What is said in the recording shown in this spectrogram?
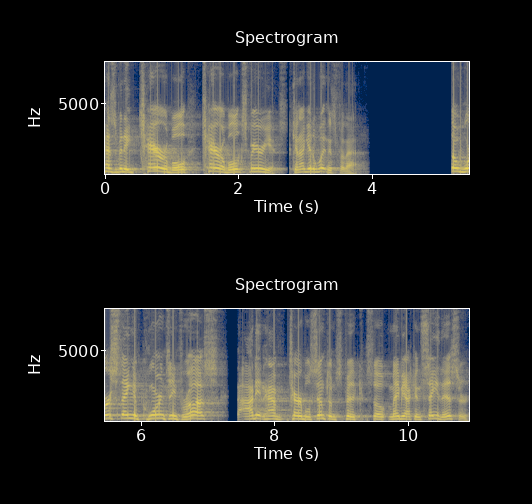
has been a terrible, terrible experience. Can I get a witness for that? The worst thing of quarantine for us, I didn't have terrible symptoms, so maybe I can say this, or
